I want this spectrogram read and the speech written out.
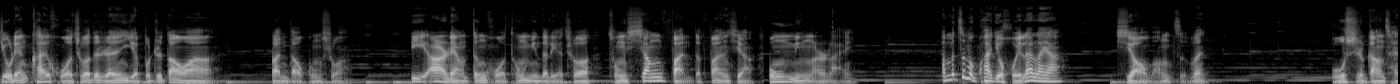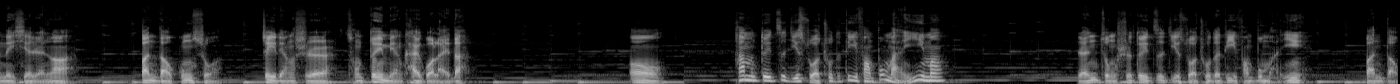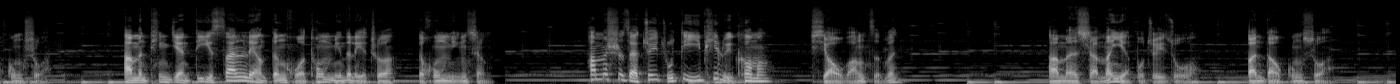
就连开火车的人也不知道啊。扳道工说：“第二辆灯火通明的列车从相反的方向轰鸣而来。他们这么快就回来了呀？”小王子问。“不是刚才那些人啊。”扳道工说：“这辆是从对面开过来的。”哦，他们对自己所处的地方不满意吗？人总是对自己所处的地方不满意。扳道工说：“他们听见第三辆灯火通明的列车的轰鸣声。他们是在追逐第一批旅客吗？”小王子问。“他们什么也不追逐。”扳道工说：“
